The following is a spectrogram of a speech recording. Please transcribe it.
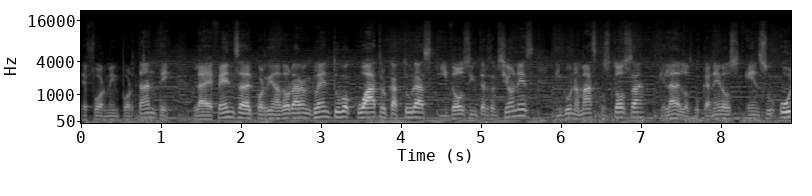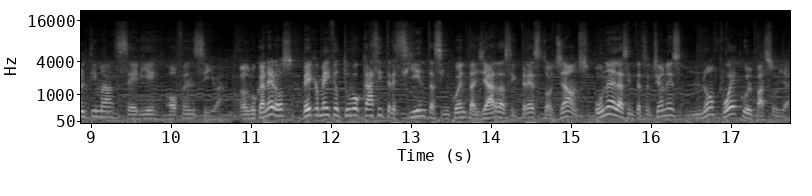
de forma importante. La defensa del coordinador Aaron Glenn tuvo 4 capturas y 2 intercepciones, ninguna más costosa que la de los Bucaneros en su última serie ofensiva. Los Bucaneros, Baker Mayfield tuvo casi 350 yardas y 3 touchdowns. Una de las intercepciones no fue culpa suya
